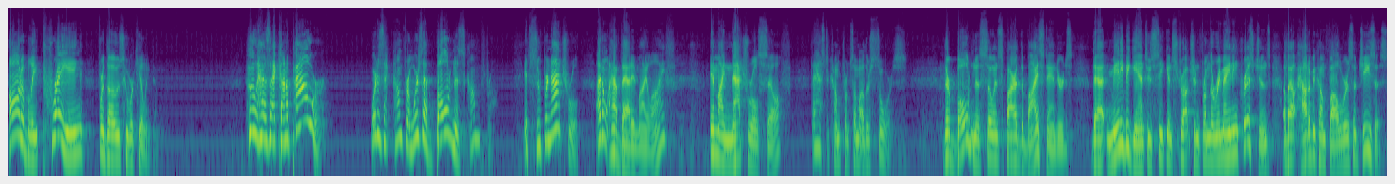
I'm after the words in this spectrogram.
audibly praying for those who were killing them. Who has that kind of power? Where does that come from? Where's that boldness come from? It's supernatural. I don't have that in my life, in my natural self. That has to come from some other source. Their boldness so inspired the bystanders that many began to seek instruction from the remaining Christians about how to become followers of Jesus.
